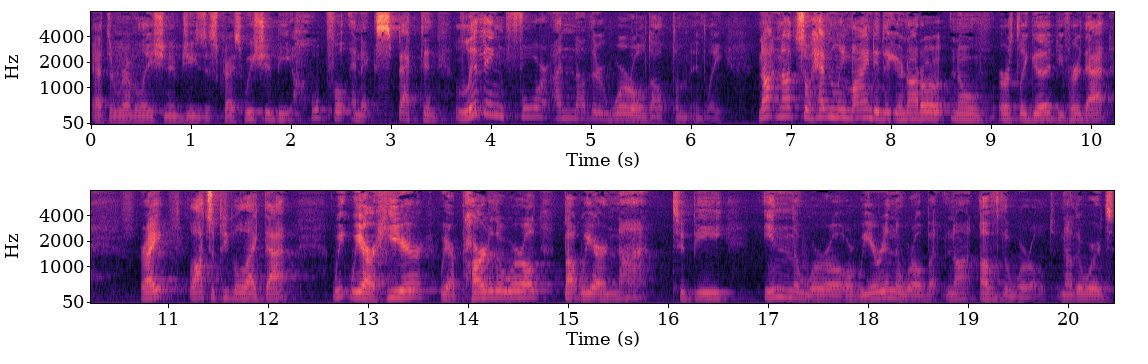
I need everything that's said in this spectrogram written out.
at the revelation of Jesus Christ. We should be hopeful and expectant, living for another world ultimately. Not, not so heavenly minded that you're not no earthly good. You've heard that, right? Lots of people like that. We, we are here, we are part of the world, but we are not to be in the world, or we are in the world, but not of the world. In other words,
